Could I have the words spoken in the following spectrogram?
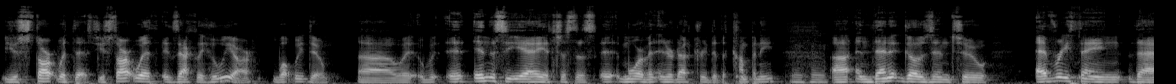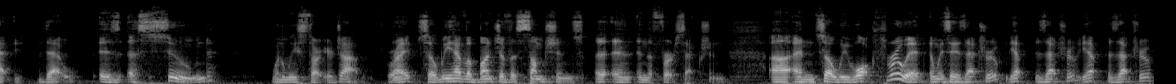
You start with this. You start with exactly who we are, what we do. Uh, we, we, in the CEA, it's just this it, more of an introductory to the company, uh, and then it goes into everything that that is assumed when we start your job. Right. So we have a bunch of assumptions uh, in, in the first section, uh, and so we walk through it and we say, "Is that true? Yep. Is that true? Yep. Is that true?"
